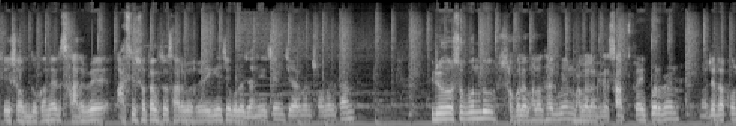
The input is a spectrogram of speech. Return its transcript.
সেই সব দোকানের সার্ভে আশি শতাংশ সার্ভে হয়ে গিয়েছে বলে জানিয়েছেন চেয়ারম্যান সৌমেন খান। প্রিয় দর্শক বন্ধু, সকলে ভালো থাকবেন, ভালো লাগলে সাবস্ক্রাইব করবেন। নজর রাখুন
